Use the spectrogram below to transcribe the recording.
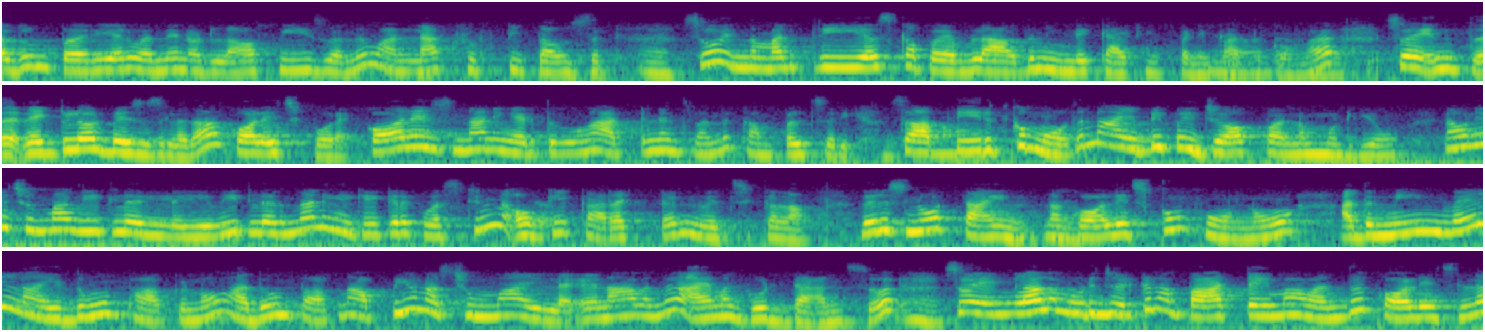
அதுவும் பெர் இயர் வந்து என்னோட லா ஃபீஸ் வந்து one lakh fifty thousand so இந்த மாதிரி த்ரீ இயர்ஸ்க்கு அப்போ எவ்வளோ ஆகுது நீங்களே கால்குலேட் பண்ணி பார்த்துக்கோங்க. ஸோ இந்த ரெகுலர் பேசிஸில் தான் காலேஜ் போகிறேன் காலேஜ்னால் நீங்கள் எடுத்துக்கோங்க அட்டண்டன்ஸ் வந்து கம்பல்சரி ஸோ அப்படி இருக்கும்போது நான் எப்படி போய் ஜாப் பண்ண முடியும்? நான் உடனே சும்மா வீட்டில் இல்லையே. வீட்டில் இருந்தால் நீங்கள் கேட்குற கொஸ்டின் ஓகே கரெக்டுன்னு வச்சுக்கலாம். தெர் இஸ் நோ டைம் நான் காலேஜ்க்கும் போகணும். அது மீன்வேல் நான் இதுவும் பார்க்கணும். அதுவும் பார்க்கணும். அப்பயும் நான் சும்மா இல்லை. நான் வந்து I am a good dancer so எங்களால் முடிஞ்ச வரைக்கும் நான் பார்ட் டைமாக வந்து காலேஜில்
